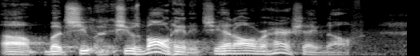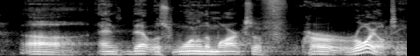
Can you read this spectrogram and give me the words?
uh, but she she was bald headed. She had all of her hair shaved off. Uh, and that was one of the marks of her royalty.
